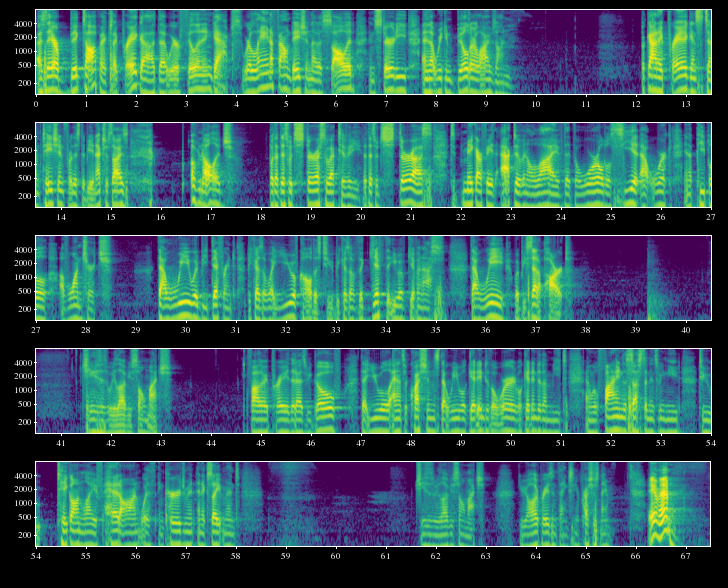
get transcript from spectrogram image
as they are big topics. I pray, God, that we're filling in gaps. We're laying a foundation that is solid and sturdy and that we can build our lives on. But God, I pray against the temptation for this to be an exercise of knowledge, but that this would stir us to activity, that this would stir us to make our faith active and alive, that the world will see it at work in the people of one church that we would be different because of what you have called us to, because of the gift that you have given us, that we would be set apart. Jesus, we love you so much. Father, I pray that as we go, that you will answer questions, that we will get into the word, we'll get into the meat, and we'll find the sustenance we need to take on life head on with encouragement and excitement. Jesus, we love you so much. Give you all our praise and thanks in your precious name. Amen.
